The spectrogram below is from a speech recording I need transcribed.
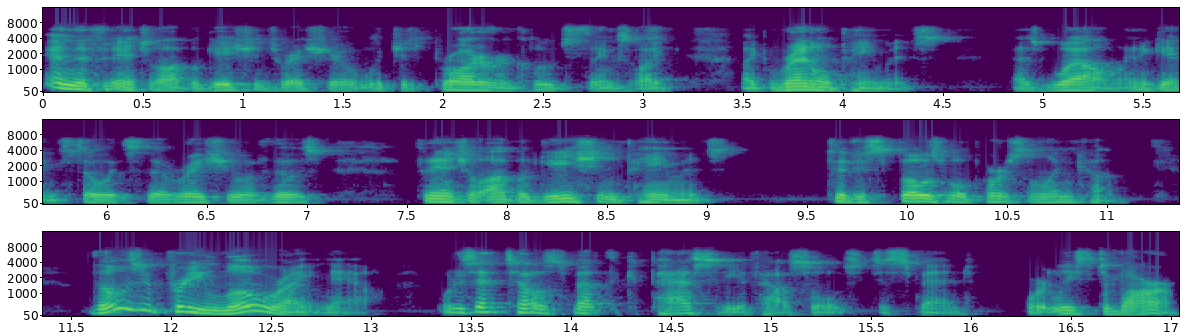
and the financial obligations ratio, which is broader, includes things like like rental payments as well. And again, so it's the ratio of those financial obligation payments to disposable personal income. Those are pretty low right now. What does that tell us about the capacity of households to spend, or at least to borrow?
